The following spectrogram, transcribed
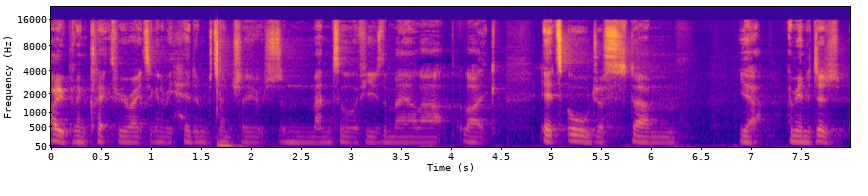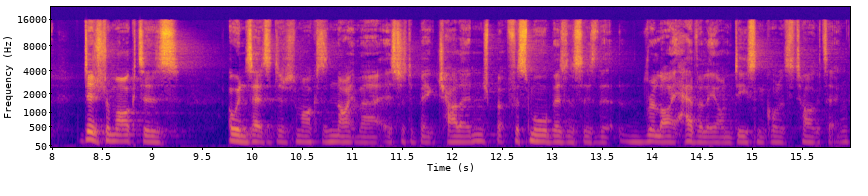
open and click through rates are going to be hidden potentially, which is mental if you use the mail app. Like it's all just um, yeah. I mean, dig- digital marketers. I wouldn't say it's a digital marketer's nightmare. It's just a big challenge. But for small businesses that rely heavily on decent quality targeting,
